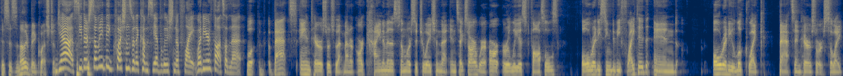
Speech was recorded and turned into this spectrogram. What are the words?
This is another big question. Yeah, see, there's so many big questions when it comes to the evolution of flight. What are your thoughts on that? Well, bats and pterosaurs, for that matter, are kind of in a similar situation that insects are, where our earliest fossils already seem to be flighted and already look like bats and pterosaurs. So, like,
